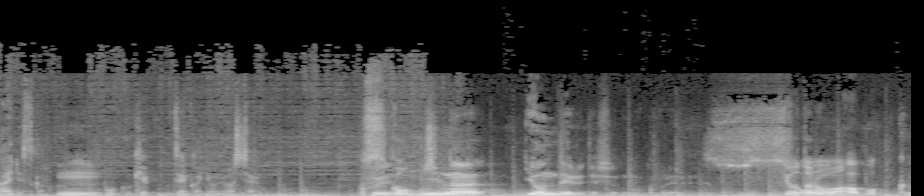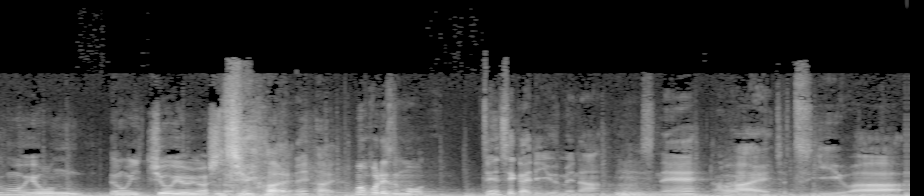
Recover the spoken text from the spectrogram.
ないですか、うん。僕結構前回読みましたよ。こすごいみんな読んでるでしょ？うねこれ。京太郎は？僕も読んでも一応読みました。ね、はい。はい。まあ、これもう全世界で有名な本ですね、うんはい。はい。じゃあ次は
